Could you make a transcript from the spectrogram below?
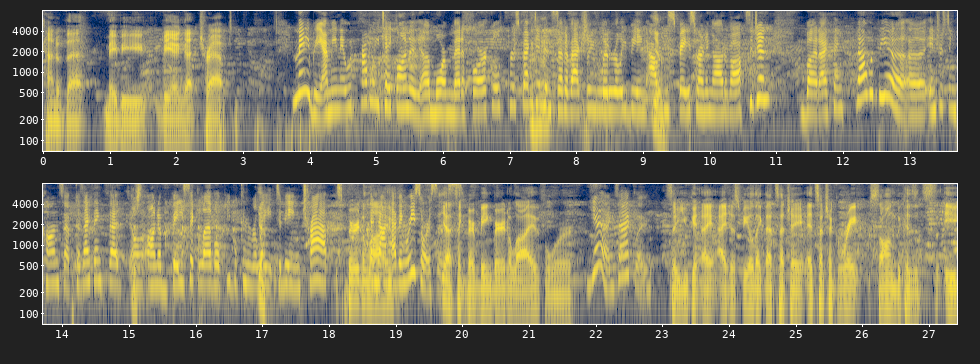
kind of that maybe being that trapped? Maybe. I mean, it would probably take on a, a more metaphorical perspective instead of actually literally being out Mm-hmm. Yeah. in space running out of oxygen. But I think that would be a, a interesting concept because I think that Just- on a basic level, people can relate to being trapped It's buried and not having resources. yeah, it's like being buried alive, or yeah, exactly. so you can. I, I just feel like that's such a it's such a great song because it's you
